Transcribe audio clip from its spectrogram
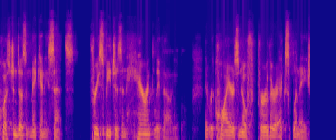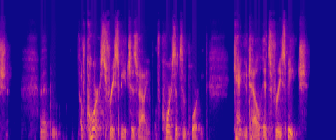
question doesn't make any sense. Free speech is inherently valuable. It requires no further explanation. Uh, of course, free speech is valuable. Of course, it's important. Can't you tell? It's free speech.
